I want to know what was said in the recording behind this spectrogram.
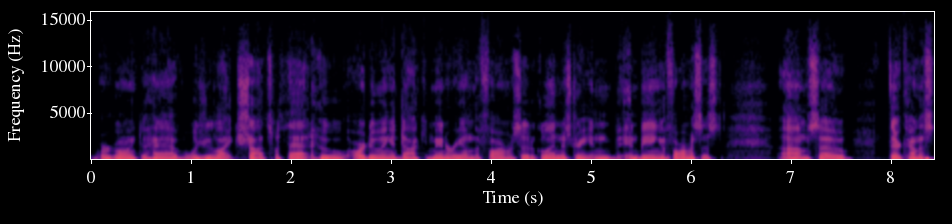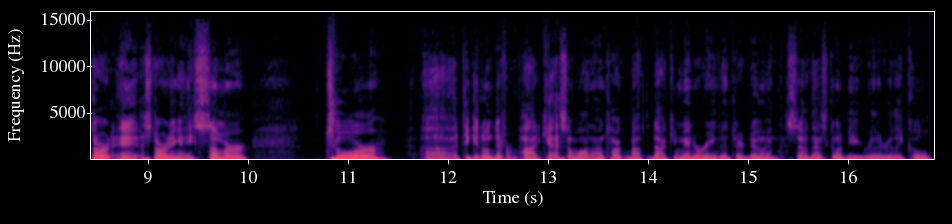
we're going to have Would You Like Shots with That, who are doing a documentary on the pharmaceutical industry and, and being a pharmacist. Um, so they're kind of start uh, starting a summer tour uh, to get on different podcasts and whatnot and talk about the documentary that they're doing. So that's going to be really, really cool.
